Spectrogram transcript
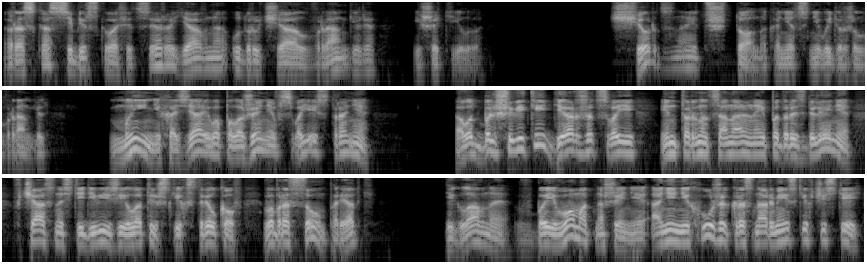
Рассказ сибирского офицера явно удручал Врангеля и Шатилова. «Черт знает что!» — наконец не выдержал Врангель. «Мы не хозяева положения в своей стране. А вот большевики держат свои интернациональные подразделения, в частности дивизии латышских стрелков, в образцовом порядке. И главное, в боевом отношении они не хуже красноармейских частей.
